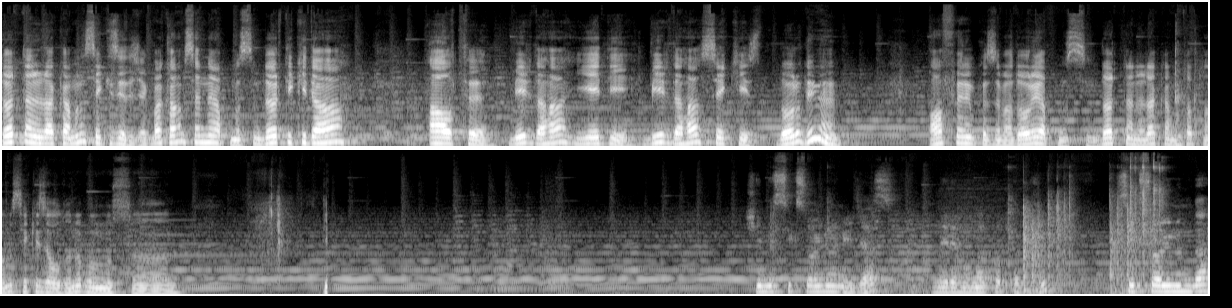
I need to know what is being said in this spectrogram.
4 tane rakamını 8 edecek. Bakalım sen ne yapmışsın? 4 2 daha 6, bir daha 7, bir daha 8. Doğru değil mi? Aferin kızıma doğru yapmışsın. 4 tane rakamın toplamı 8 olduğunu bulmuşsun. Şimdi Six oyunu oynayacağız. Meryem onlar topla kızım. Six oyununda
